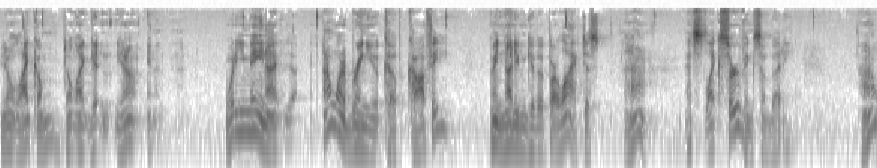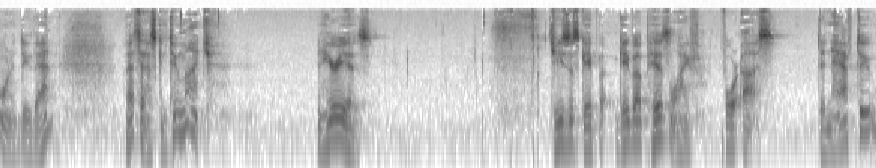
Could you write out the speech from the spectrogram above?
You don't like them. Don't like getting, you know, what do you mean? I, I don't want to bring you a cup of coffee. I mean, not even give up our life. Just, I don't. That's like serving somebody. I don't want to do that. That's asking too much. And here he is. Jesus gave, gave up his life for us. Didn't have to.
